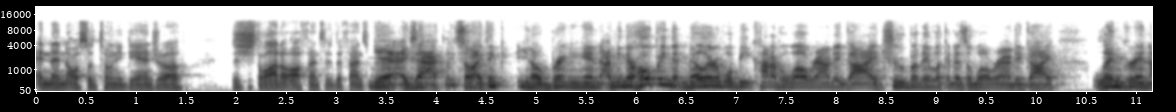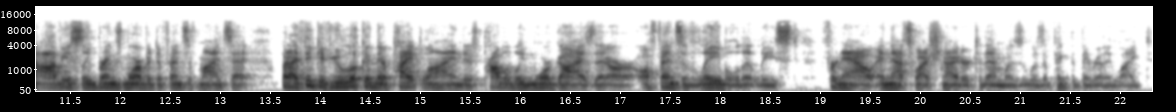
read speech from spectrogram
and then also Tony DeAngelo there's just a lot of offensive defense. Yeah, exactly. So I think, you know, bringing in, I mean, they're hoping that Miller will be kind of a well rounded guy. Trouba, they look at as a well rounded guy. Lindgren obviously brings more of a defensive mindset. But I think if you look in their pipeline, there's probably more guys that are offensive labeled at least for now. And that's why Schneider to them was was a pick that they really liked.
